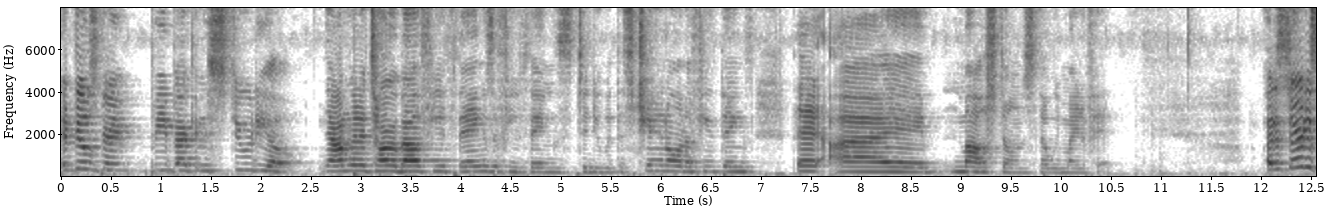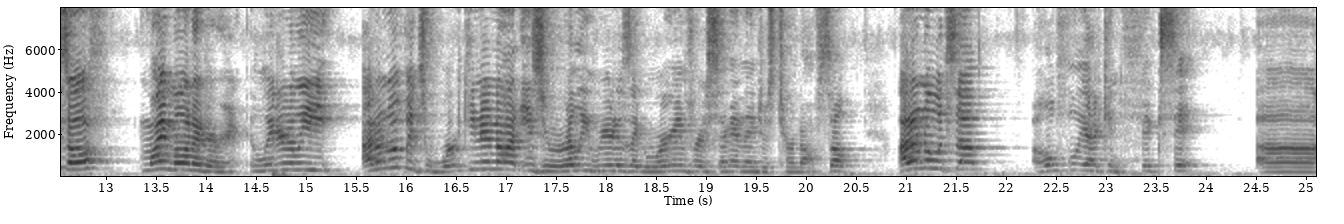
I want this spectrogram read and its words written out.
It feels great to be back in the studio. Now, I'm going to talk about a few things, a few things to do with this channel, and a few things that I milestones that we might have hit. But to start us off, my monitor literally I don't know if it's working or not. It's really weird. It's like working for a second and then just turned off. So I don't know what's up. Hopefully I can fix it. Uh,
